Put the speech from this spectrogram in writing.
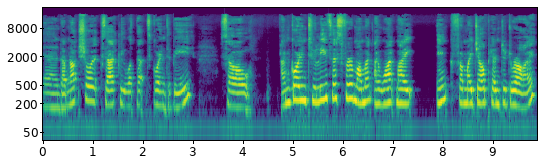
and I'm not sure exactly what that's going to be. So I'm going to leave this for a moment. I want my ink from my gel pen to dry.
